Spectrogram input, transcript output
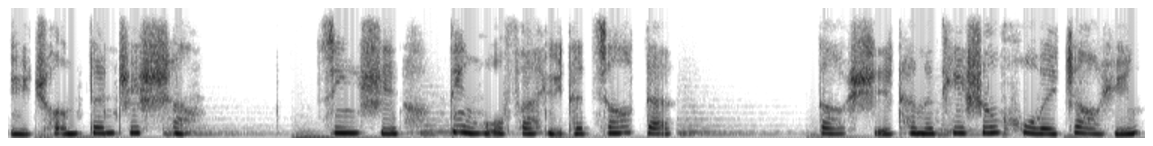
与床单之上，今日定无法与他交代。到时他那贴身护卫赵云，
